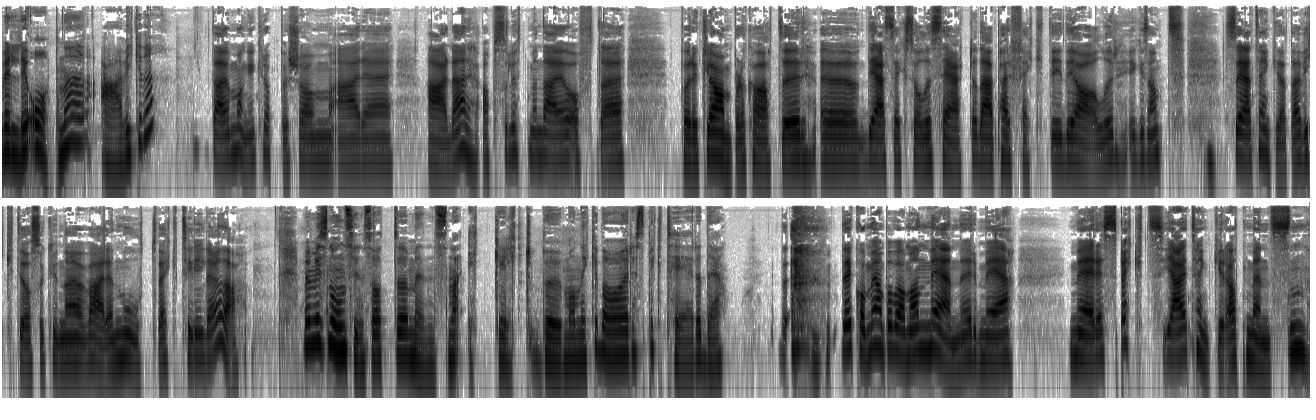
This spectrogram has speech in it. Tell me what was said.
veldig åpne. Er vi ikke det? Det er jo mange kropper som er, eh, er der, absolutt. Men det er jo ofte på reklameplakater. eh, De er seksualiserte, det er perfekte idealer, ikke sant. Så jeg tenker at det er viktig også å kunne være en motvekt til det, da. Men hvis noen syns at eh, mensen er ekkelt, bør man ikke da respektere det? Det, det kommer jo an på hva man mener med, med respekt. Jeg tenker at mensen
